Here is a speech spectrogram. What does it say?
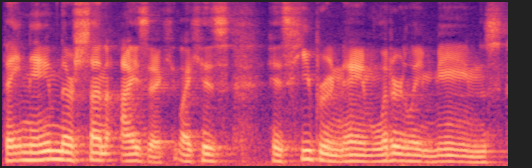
they name their son Isaac, like his, his Hebrew name literally means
